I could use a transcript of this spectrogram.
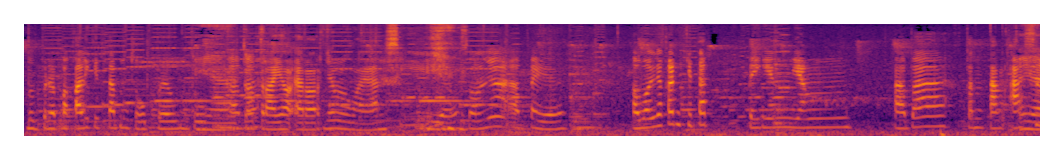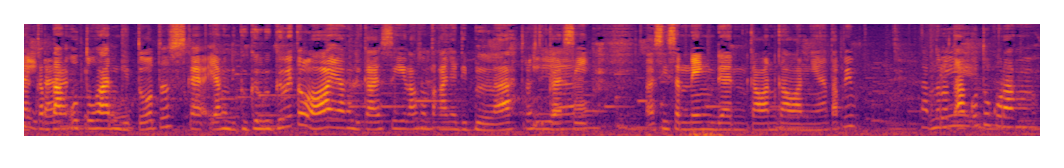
beberapa kali kita mencoba untuk Iya, itu apa? trial errornya lumayan sih. Iya, soalnya apa ya? Awalnya kan kita pengen yang apa kentang asli Iya, kentang kan, utuhan gitu. gitu. terus kayak yang di Google Google itu loh, yang dikasih langsung tengahnya dibelah, terus Iya. dikasih uh, seasoning dan kawan-kawannya. Tapi, Tapi- menurut aku tuh kurang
